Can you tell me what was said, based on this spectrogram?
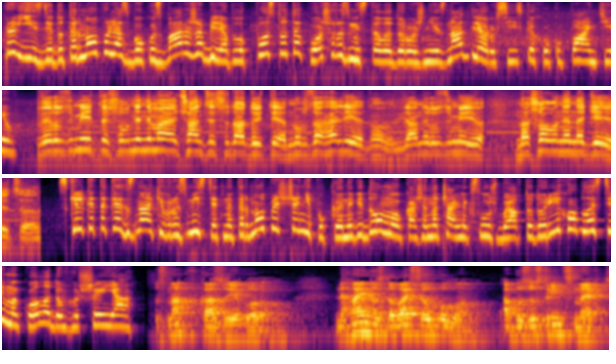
При в'їзді до Тернополя з боку Збаража біля блокпосту також розмістили дорожній знак для російських окупантів. Ви розумієте, що вони не мають шансу сюди дойти. Ну взагалі, ну я не розумію, на що вони надіються. Скільки таких знаків розмістять на Тернопільщині, поки невідомо, каже начальник служби автодоріг області Микола Довгошия. Знак вказує ворогу: негайно здавайся у полон або зустрінь смерть.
